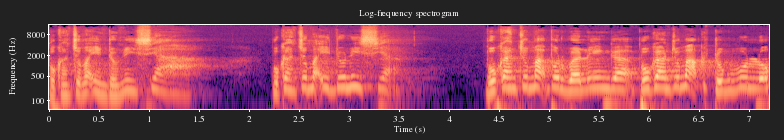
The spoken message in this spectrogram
Bukan cuma Indonesia. Bukan cuma Indonesia. Bukan cuma Purbalingga, bukan cuma Kedung Wuluh.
